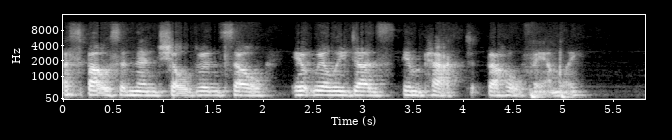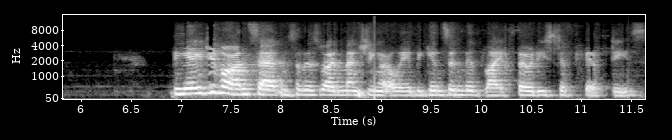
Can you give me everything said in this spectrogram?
a spouse and then children. So it really does impact the whole family. The age of onset, and so this is what I was mentioning earlier, begins in midlife, 30s to 50s.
